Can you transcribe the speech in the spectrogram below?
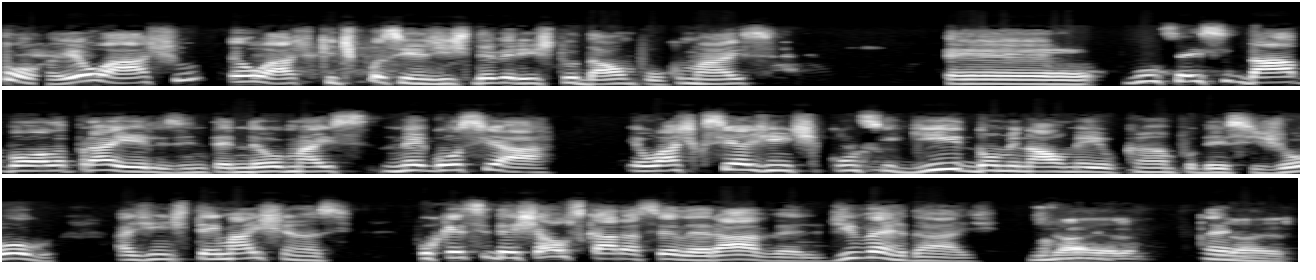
pô, eu acho, eu acho que, tipo assim, a gente deveria estudar um pouco mais. É, não sei se dá a bola para eles, entendeu? Mas negociar. Eu acho que se a gente conseguir dominar o meio-campo desse jogo, a gente tem mais chance. Porque se deixar os caras acelerar, velho, de verdade. Já não, era. É, já era.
